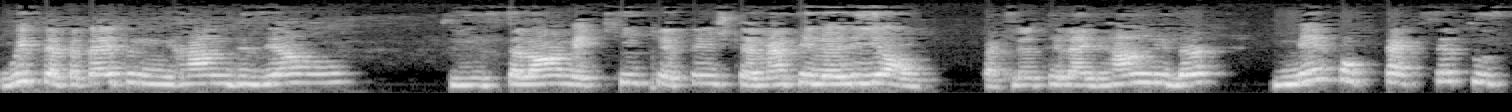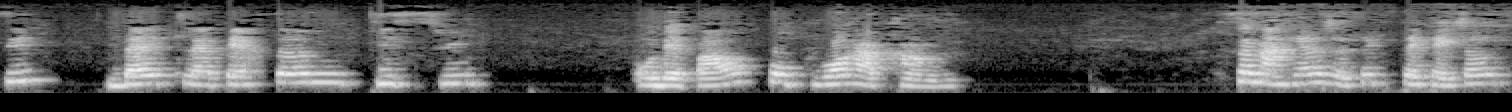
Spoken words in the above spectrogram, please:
Oui, c'est peut-être une grande vision, puis selon avec qui que t'es justement, t'es le lion. Fait que là, t'es la grande leader, mais faut que tu acceptes aussi d'être la personne qui suit au départ pour pouvoir apprendre. Ça, Maria, je sais que c'était quelque chose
